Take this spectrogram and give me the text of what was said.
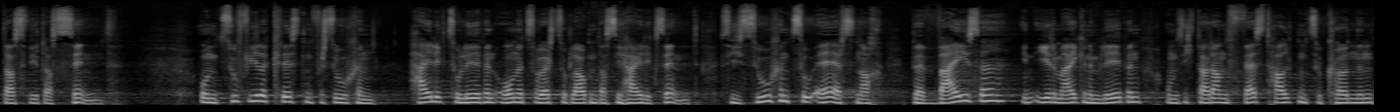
dass wir das sind. Und zu viele Christen versuchen, heilig zu leben, ohne zuerst zu glauben, dass sie heilig sind. Sie suchen zuerst nach Beweise in ihrem eigenen Leben, um sich daran festhalten zu können,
